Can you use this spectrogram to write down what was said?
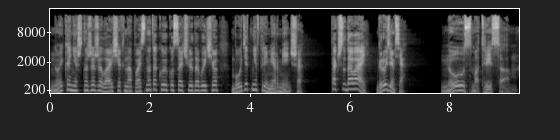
Ну и, конечно же, желающих напасть на такую кусачую добычу будет не в пример меньше. Так что давай, грузимся. Ну, смотри сам.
